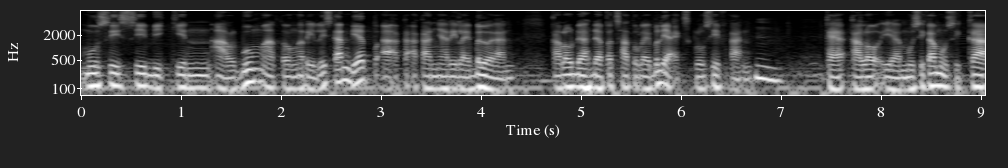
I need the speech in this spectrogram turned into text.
musisi bikin album atau ngerilis kan dia ak- akan nyari label kan. Kalau udah dapat satu label ya eksklusif kan. Hmm. Kayak kalau ya musika musika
